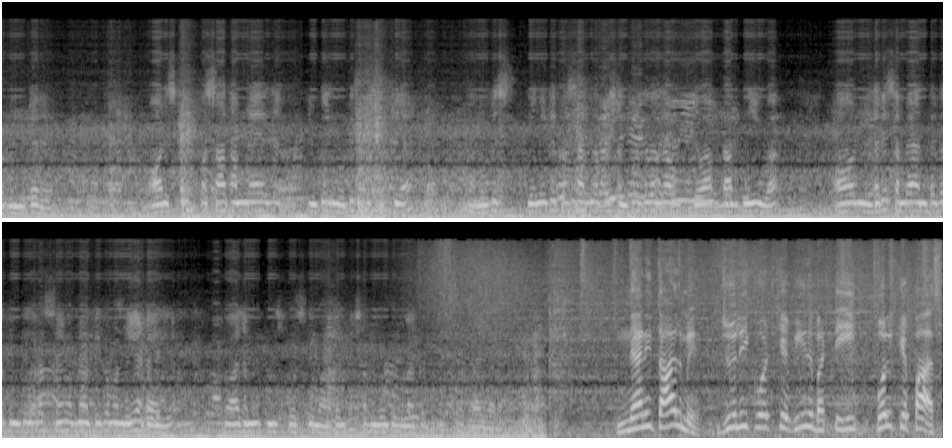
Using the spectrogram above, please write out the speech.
वर्ग मीटर है। और इसके पश्चात हमने इनको नोटिस प्रस्तुत किया। नोटिस देने के पश्चात कोई संतोषजनक जवाब प्राप्त नहीं हुआ, और निर्धारित समय अंतर्गत उनके द्वारा स्वयं अपना अतिक्रमण नहीं हटाया गया। तो आज हमने पुलिस फोर्स के माध्यम से सब लोगों को बुलाकर हटाया जा रहा है। नैनीताल में जूली कोट के वीर भट्टी पुल के पास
